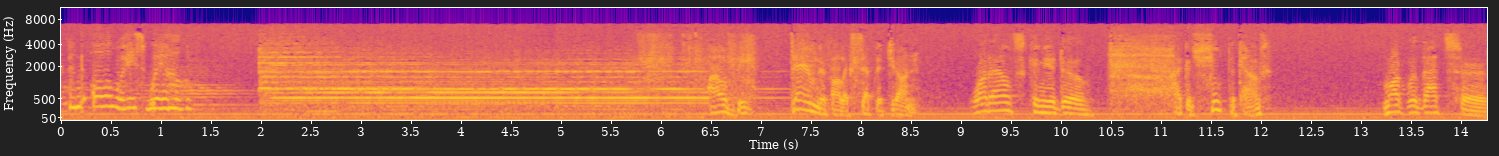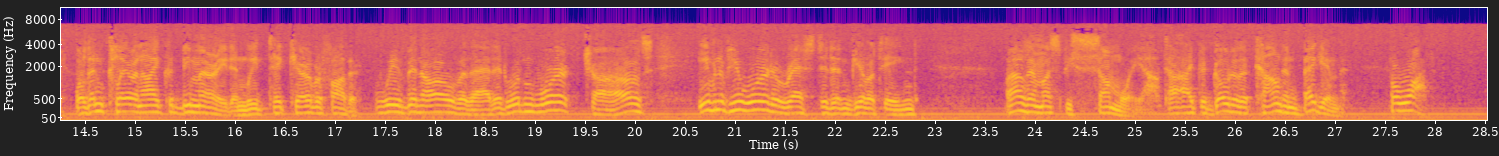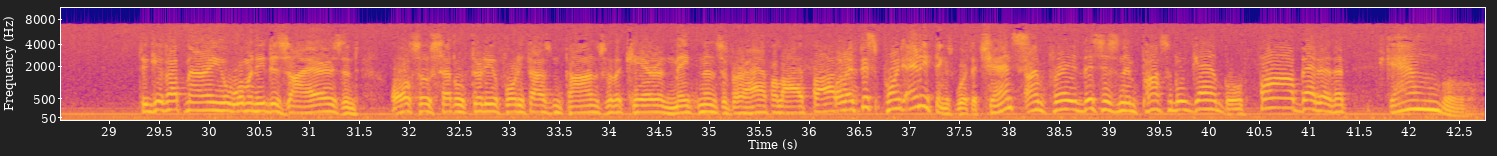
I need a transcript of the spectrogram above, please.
And always will. I'll be damned if I'll accept it, John. What else can you do? I could shoot the Count. What would that serve? Well, then Claire and I could be married, and we'd take care of her father. We've been over that. It wouldn't work, Charles. Even if you weren't arrested and guillotined. Well, there must be some way out. I I could go to the Count and beg him. For what? To give up marrying a woman he desires and also settle thirty or forty thousand pounds for the care and maintenance of her half-alive father? Well, at this point, anything's worth a chance. I'm afraid this is an impossible gamble. Far better that... Gamble.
